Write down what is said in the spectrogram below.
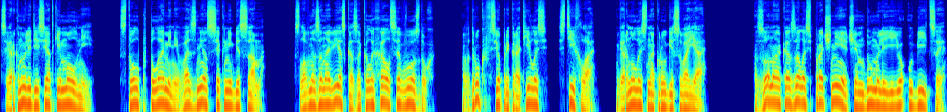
Сверкнули десятки молний. Столб пламени вознесся к небесам. Словно занавеска заколыхался воздух. Вдруг все прекратилось, стихла, вернулась на круги своя. Зона оказалась прочнее, чем думали ее убийцы.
